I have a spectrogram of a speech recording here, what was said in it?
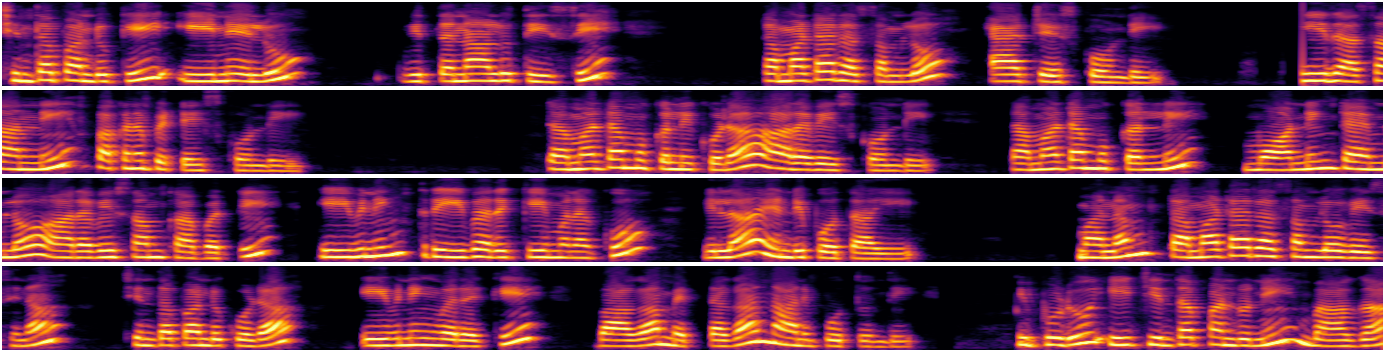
చింతపండుకి ఈనెలు విత్తనాలు తీసి టమాటా రసంలో యాడ్ చేసుకోండి. ఈ రసాన్ని పక్కన పెట్టేసుకోండి. టమాటా ముక్కల్ని కూడా ఆరవేసుకోండి. టమాటా ముక్కల్ని మార్నింగ్ టైంలో ఆరవేసాం కాబట్టి ఈవినింగ్ త్రీ వరకు మనకు ఇలా ఎండిపోతాయి. మనం టమాటా రసంలో వేసిన చింతపండు కూడా ఈవినింగ్ వరకు బాగా మెత్తగా నానిపోతుంది. ఇప్పుడు ఈ చింతపండుని బాగా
